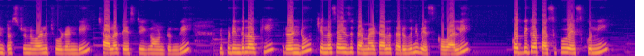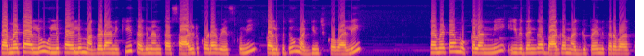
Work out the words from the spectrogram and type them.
ఇంట్రెస్ట్ ఉన్న వాళ్ళు చూడండి. చాలా టేస్టీగా ఉంటుంది. ఇప్పుడు ఇందులోకి రెండు చిన్న సైజు టమాటాల తరుగుని వేసుకోవాలి. కొద్దిగా పసుపు వేసుకుని టమాటాలు ఉల్లిపాయలు మగ్గడానికి తగినంత సాల్ట్ కూడా వేసుకుని కలుపుతూ మగ్గించుకోవాలి. టమాటా ముక్కలన్నీ ఈ విధంగా బాగా మగ్గిపోయిన తర్వాత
